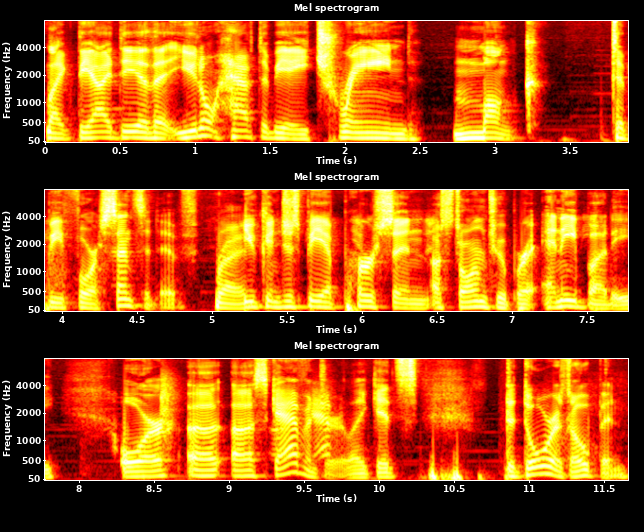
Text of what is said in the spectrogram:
Like the idea that you don't have to be a trained monk to be force sensitive. Right. You can just be a person, a stormtrooper, anybody, or a, a scavenger. Like it's the door is open.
